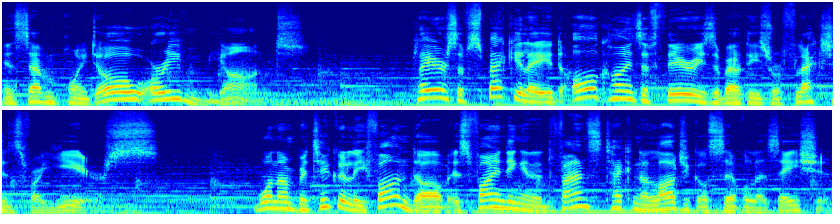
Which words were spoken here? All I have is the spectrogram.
in 7.0 or even beyond. Players have speculated all kinds of theories about these reflections for years. One I'm particularly fond of is finding an advanced technological civilization,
